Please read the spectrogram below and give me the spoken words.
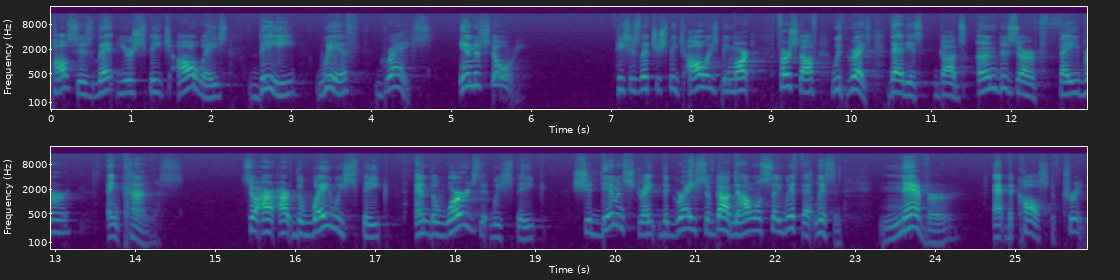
Paul says, Let your speech always be with grace. In the story. He says, Let your speech always be marked First off, with grace. That is God's undeserved favor and kindness. So our, our, the way we speak and the words that we speak should demonstrate the grace of God. Now, I want to say with that, listen, never at the cost of truth.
